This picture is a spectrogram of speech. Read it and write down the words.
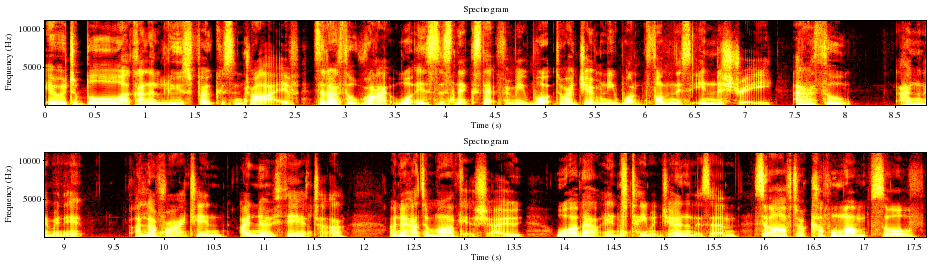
irritable. I kind of lose focus and drive. So then I thought, right, what is this next step for me? What do I generally want from this industry? And I thought, hang on a minute. I love writing. I know theatre. I know how to market a show. What about entertainment journalism? So after a couple months of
